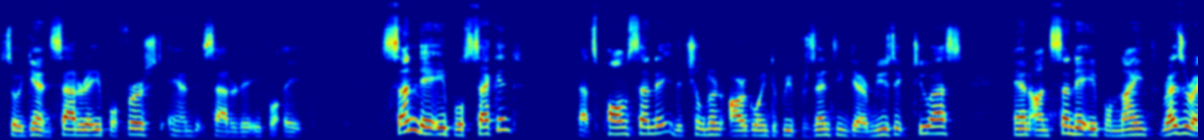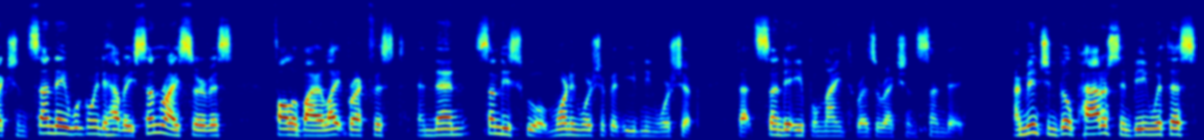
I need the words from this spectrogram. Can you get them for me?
So again, Saturday, April 1st and Saturday, April 8th. Sunday, April 2nd, that's Palm Sunday. The children are going to be presenting their music to us. And on Sunday, April 9th, Resurrection Sunday, we're going to have a sunrise service followed by a light breakfast and then Sunday school, morning worship and evening worship. That's Sunday, April 9th, Resurrection Sunday. I mentioned Bill Patterson being with us.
